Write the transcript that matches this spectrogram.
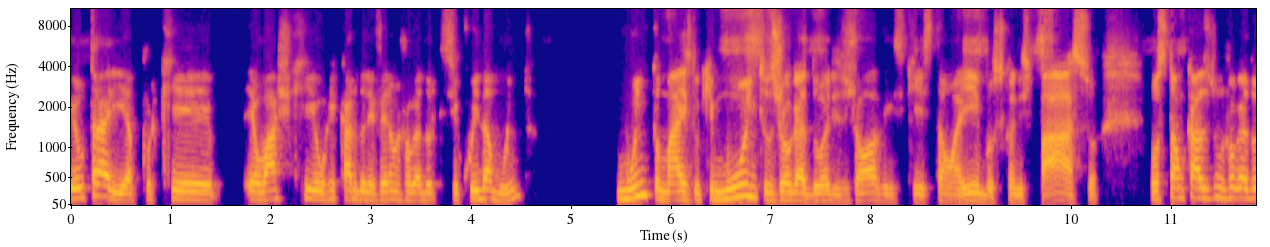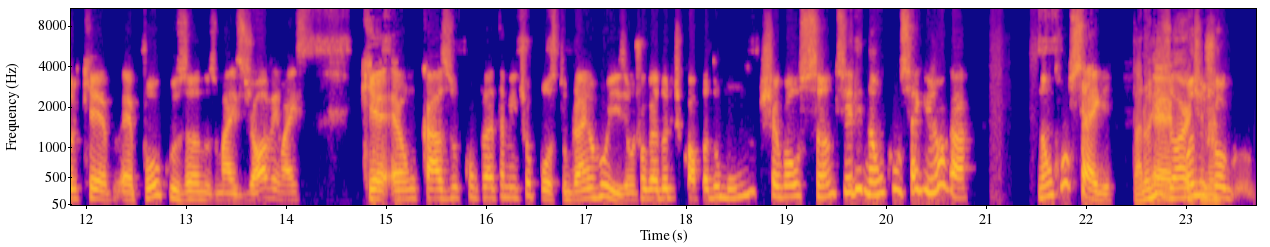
eu traria, porque eu acho que o Ricardo Oliveira é um jogador que se cuida muito muito mais do que muitos jogadores jovens que estão aí buscando espaço. Vou citar um caso de um jogador que é, é poucos anos mais jovem, mas que é, é, um caso completamente oposto. O Brian Ruiz é um jogador de Copa do Mundo que chegou ao Santos e ele não consegue jogar. Não consegue. Tá no resort, é, quando, né? jogou,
